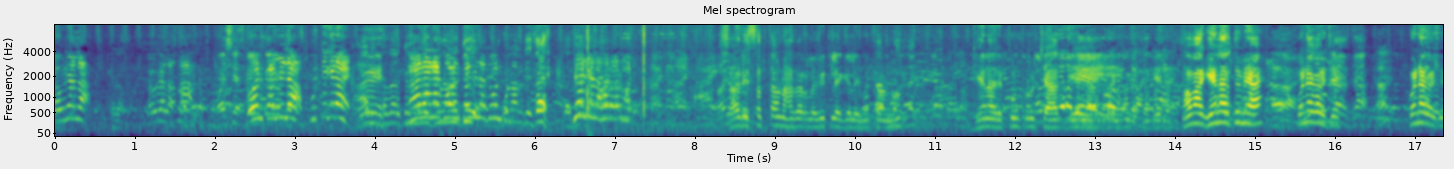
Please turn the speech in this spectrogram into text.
एवढ्याला एवढ्याला सहा. दोन कमीला पुरते की नाही नाही नाही, नाही दोन कमीला दोन दे द्याला हर हरमध्ये साडे सत्तावन्न हजारला विकले गेले मित्रांनो. घेणारे कुंटूरच्या हात घेणार मामा घेणार तुम्ही हा? कोण्या गावचे? कोण्या गावचे?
